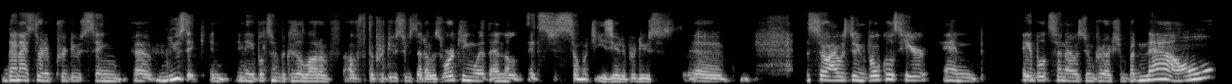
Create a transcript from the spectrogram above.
then I started producing uh, music in, in Ableton because a lot of, of the producers that I was working with, and it's just so much easier to produce. Uh, so I was doing vocals here and Ableton, I was doing production. But now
